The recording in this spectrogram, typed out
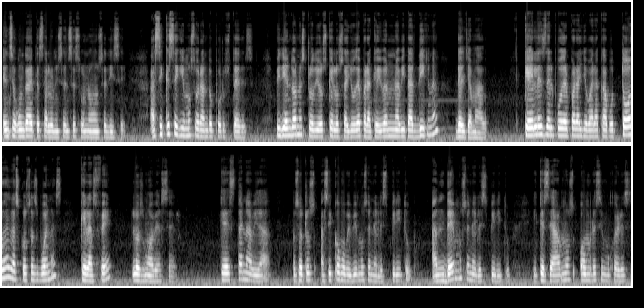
En segunda de Tesalonicenses 1:11 dice, Así que seguimos orando por ustedes, pidiendo a nuestro Dios que los ayude para que vivan una vida digna del llamado, que Él les dé el poder para llevar a cabo todas las cosas buenas que la fe los mueve a hacer. Que esta Navidad nosotros, así como vivimos en el Espíritu, andemos en el Espíritu y que seamos hombres y mujeres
